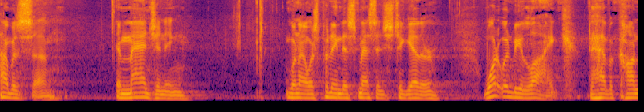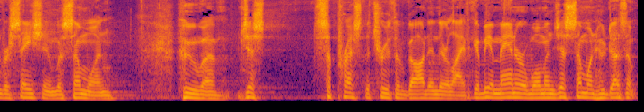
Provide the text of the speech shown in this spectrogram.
I was um, imagining when I was putting this message together what it would be like to have a conversation with someone who uh, just suppress the truth of God in their life. It could be a man or a woman, just someone who doesn't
